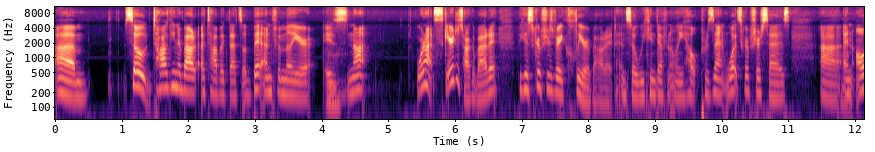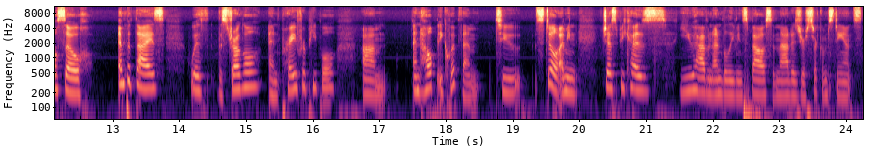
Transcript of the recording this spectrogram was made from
Um, so, talking about a topic that's a bit unfamiliar is not we're not scared to talk about it because scripture is very clear about it. And so we can definitely help present what scripture says uh, and also empathize with the struggle and pray for people um, and help equip them to still i mean just because you have an unbelieving spouse and that is your circumstance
